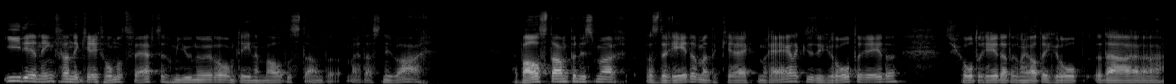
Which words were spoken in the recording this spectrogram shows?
Iedereen denkt van, die krijgt 150 miljoen euro om tegen een bal te stampen. Maar dat is niet waar. Dat balstampen is maar, dat is de reden dat het krijgt. Maar eigenlijk is de grote reden, is de grote reden dat er nog altijd groot, dat eh,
